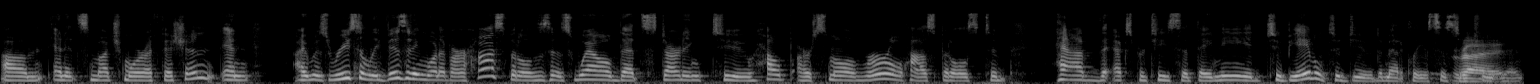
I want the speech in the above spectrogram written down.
um, and it's much more efficient. And I was recently visiting one of our hospitals as well that's starting to help our small rural hospitals to have the expertise that they need to be able to do the medically assisted right. treatment.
